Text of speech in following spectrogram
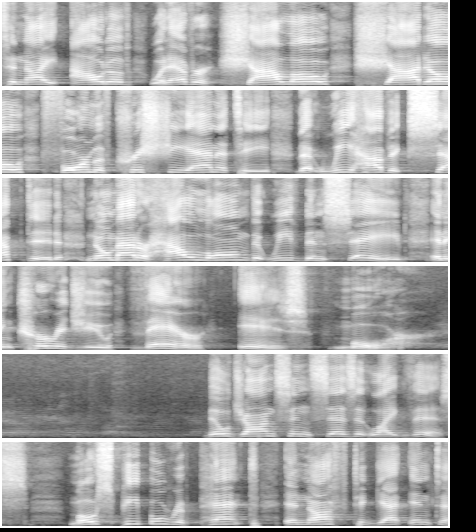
tonight out of whatever shallow, shadow form of Christianity that we have accepted, no matter how long that we've been saved, and encourage you there is more. Bill Johnson says it like this Most people repent enough to get into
